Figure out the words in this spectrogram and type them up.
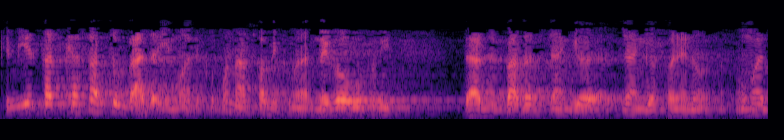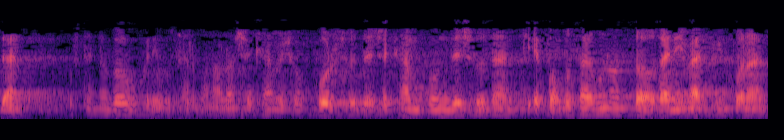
که میگه قد کفرتم بعد ایمانکم. اون اصحابی که نگاه بکنید در بعد از جنگ جنگ فنین اومدن گفتن نگاه بکنید مسلمان الان شکمشون پر شده شکم گنده شدن که با مسلمان ها غنیمت می‌کنن.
